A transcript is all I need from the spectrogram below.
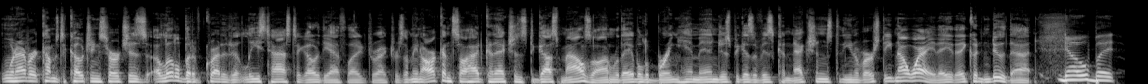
whenever it comes to coaching searches, a little bit of credit at least has to go to the athletic directors. I mean, Arkansas had connections to Gus Malzahn. Were they able to bring him in just because of his connections to the university? No way. They they couldn't do that, No, but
